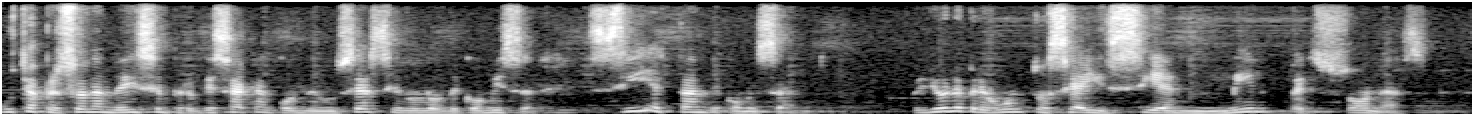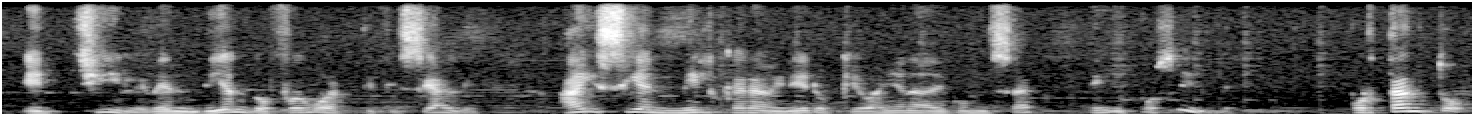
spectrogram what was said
Muchas personas me dicen, pero ¿qué sacan con denunciar si no los decomisan? Sí están decomisando. Pero yo le pregunto si hay 100.000 personas en Chile vendiendo fuegos artificiales. ¿Hay 100.000 carabineros que vayan a decomisar? Es imposible. Por tanto,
